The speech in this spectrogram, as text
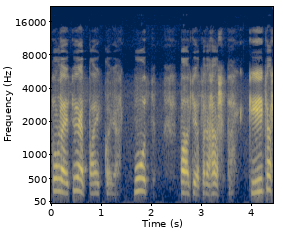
Tulee työpaikkoja. Muut valtiot rahastaa. Kiitos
